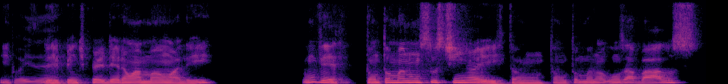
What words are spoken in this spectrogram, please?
e Pois de é. repente perderam a mão ali. Vamos ver, estão tomando um sustinho aí, estão tomando alguns abalos.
